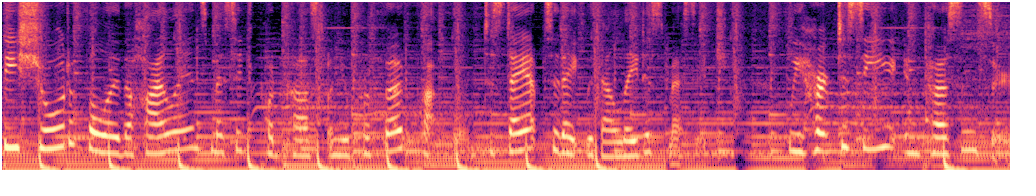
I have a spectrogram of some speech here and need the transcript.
Be sure to follow the Highlands Message podcast on your preferred platform to stay up to date with our latest message. We hope to see you in person soon.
